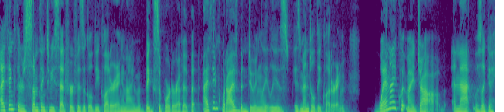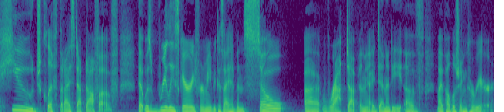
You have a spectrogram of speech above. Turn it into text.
I think there's something to be said for physical decluttering and I'm a big supporter of it, but I think what I've been doing lately is is mental decluttering. When I quit my job, and that was like a huge cliff that I stepped off of, that was really scary for me because I had been so uh, wrapped up in the identity of my publishing career.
